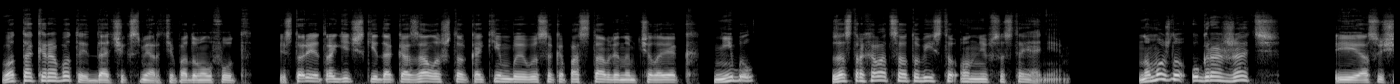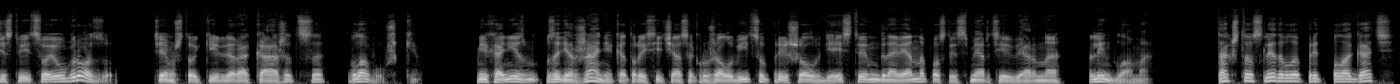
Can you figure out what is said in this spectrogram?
«Вот так и работает датчик смерти», — подумал Фуд. История трагически доказала, что каким бы высокопоставленным человек ни был, застраховаться от убийства он не в состоянии. Но можно угрожать и осуществить свою угрозу тем, что киллер окажется в ловушке. Механизм задержания, который сейчас окружал убийцу, пришел в действие мгновенно после смерти Верна Линдблома. Так что следовало предполагать,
